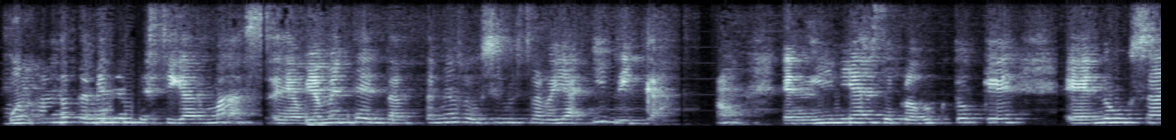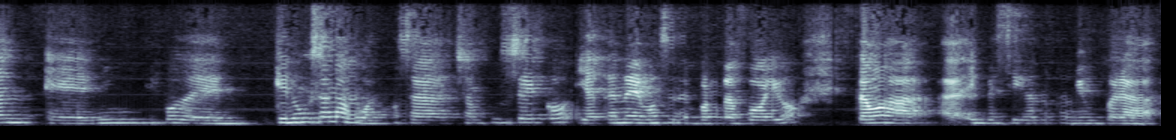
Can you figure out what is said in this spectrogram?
Bueno. también de investigar más, eh, obviamente también reducir nuestra huella hídrica, ¿no? En líneas de producto que eh, no usan eh, ningún tipo de, que no usan agua, o sea, champú seco ya tenemos en el portafolio, estamos investigando también para,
